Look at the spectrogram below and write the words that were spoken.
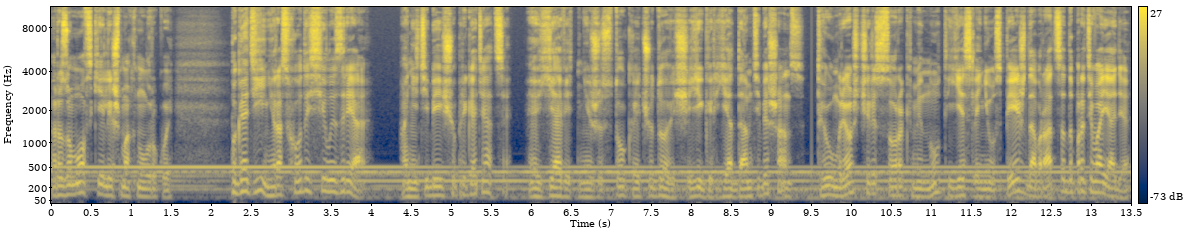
Разумовский лишь махнул рукой. «Погоди, не расходуй силы зря. Они тебе еще пригодятся. Я ведь не жестокое чудовище, Игорь, я дам тебе шанс. Ты умрешь через 40 минут, если не успеешь добраться до противоядия.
